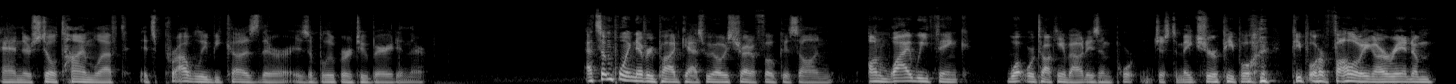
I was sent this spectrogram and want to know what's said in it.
and there's still time left, it's probably because there is a blooper or two buried in there. At some point in every podcast, we always try to focus on on why we think what we're talking about is important, just to make sure people people are following our random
